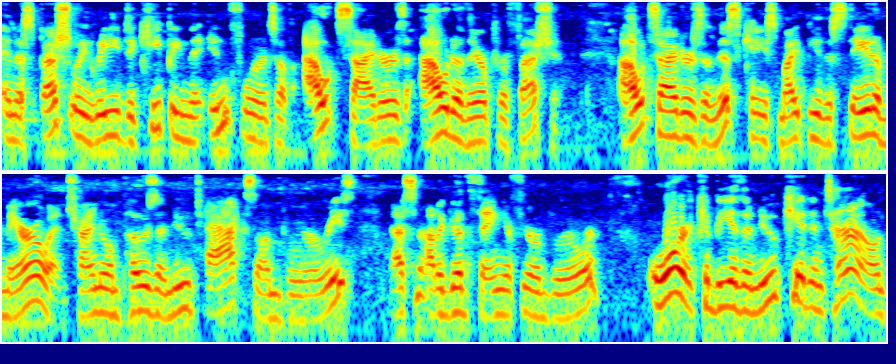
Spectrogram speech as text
and especially lead to keeping the influence of outsiders out of their profession. Outsiders in this case might be the state of Maryland trying to impose a new tax on breweries. That's not a good thing if you're a brewer. Or it could be the new kid in town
